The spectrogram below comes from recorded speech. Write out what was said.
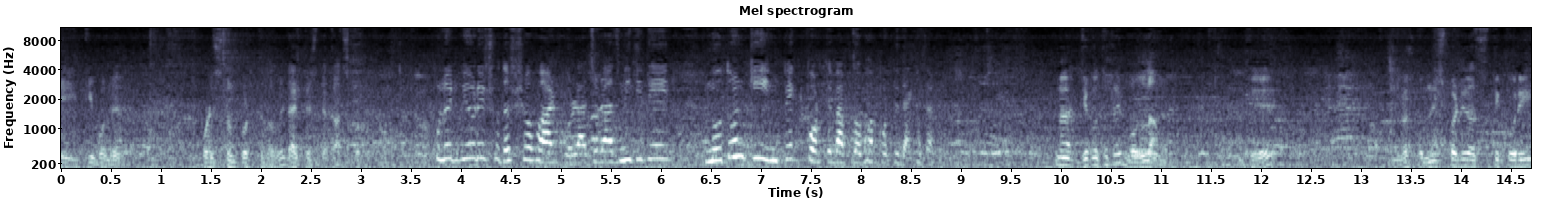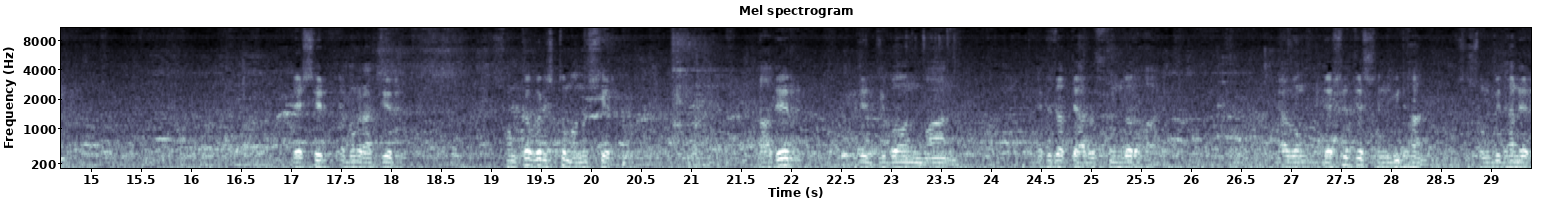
এই কি বলে পরিশ্রম করতে হবে দায়িত্বের সাথে কাজ করতে হবে। পুলিট বিউরোর সদস্য হওয়ার পর রাজ্য রাজনীতিতে নতুন কি ইম্প্যাক্ট পড়তে বা প্রভাব পড়তে দেখা যাবে? না যে কথাটাই বললাম যে আমরা কমিউনিস্ট পার্টি রাজনীতি করি, দেশের এবং রাজ্যের সংখ্যাগরিষ্ঠ মানুষের, তাদের যে জীবন মান এটা যাতে আরও সুন্দর হয় এবং দেশের যে সংবিধান সংবিধানের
